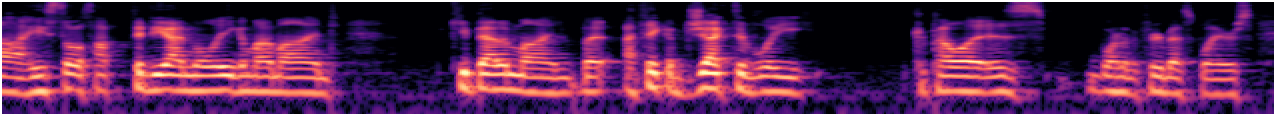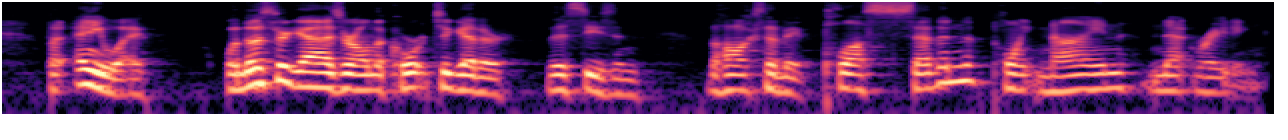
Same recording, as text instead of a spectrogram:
Uh, he's still top 50 guy in the league in my mind. Keep that in mind. But I think objectively, Capela is one of the three best players. But anyway, when those three guys are on the court together this season, the Hawks have a plus 7.9 net rating.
